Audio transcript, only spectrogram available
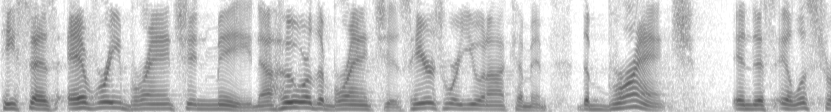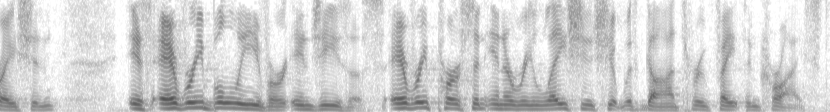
He says, Every branch in me. Now, who are the branches? Here's where you and I come in. The branch in this illustration is every believer in Jesus, every person in a relationship with God through faith in Christ.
